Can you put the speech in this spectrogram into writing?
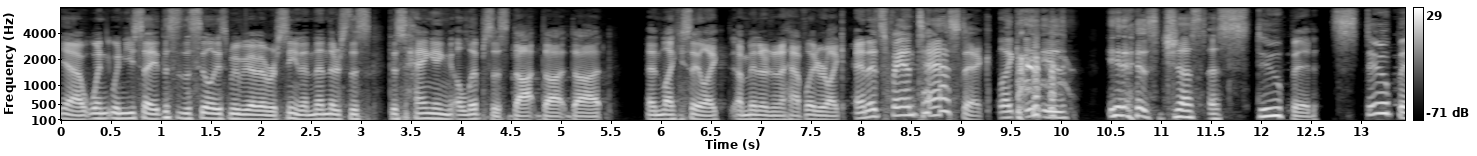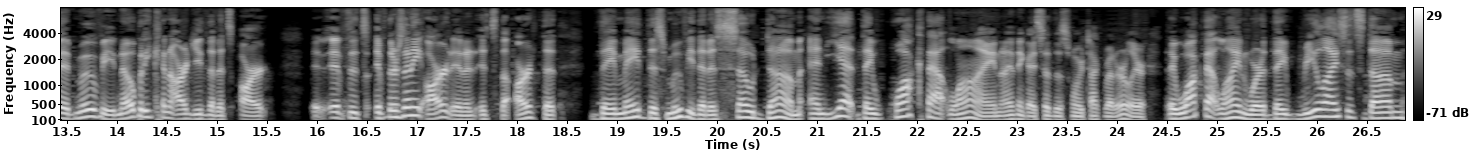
yeah, when when you say this is the silliest movie I've ever seen, and then there's this this hanging ellipsis dot dot dot, and like you say, like a minute and a half later, like, and it's fantastic. Like it is. It is just a stupid, stupid movie. Nobody can argue that it's art. If it's if there's any art in it, it's the art that they made this movie that is so dumb, and yet they walk that line. I think I said this when we talked about earlier. They walk that line where they realize it's dumb,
